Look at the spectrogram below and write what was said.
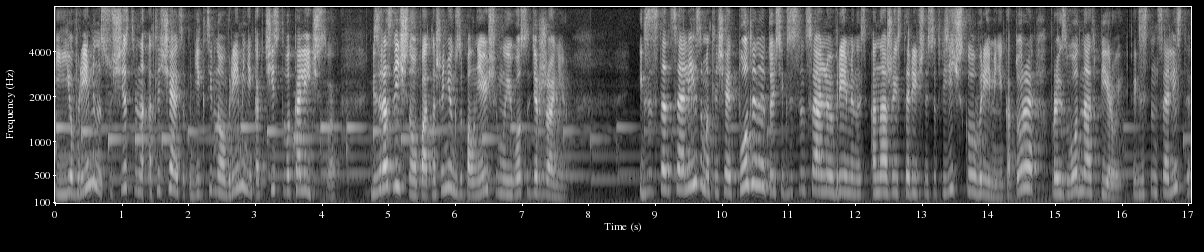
И ее временность существенно отличается от объективного времени как чистого количества, безразличного по отношению к заполняющему его содержанию – Экзистенциализм отличает подлинную, то есть экзистенциальную временность, она же историчность от физического времени, которая производна от первой. Экзистенциалисты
